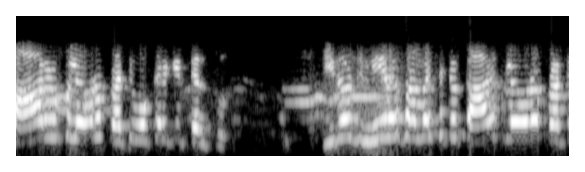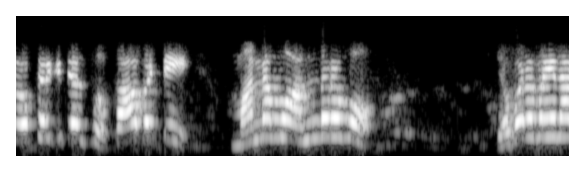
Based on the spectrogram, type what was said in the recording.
కారకులు ఎవరో ప్రతి ఒక్కరికి తెలుసు. ఈ రోజు నీళ్ళ సమస్యకు కారకులు ఎవరో ప్రతి ఒక్కరికి తెలుసు. కాబట్టి మనము అందరము ఎవరమైనా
